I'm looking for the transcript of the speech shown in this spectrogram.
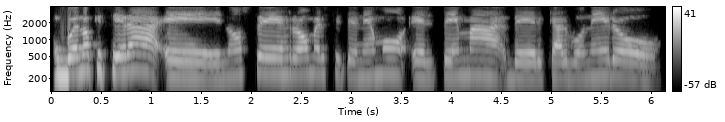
Bueno, quisiera, eh, no sé, Romer, si tenemos el tema del carbonero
